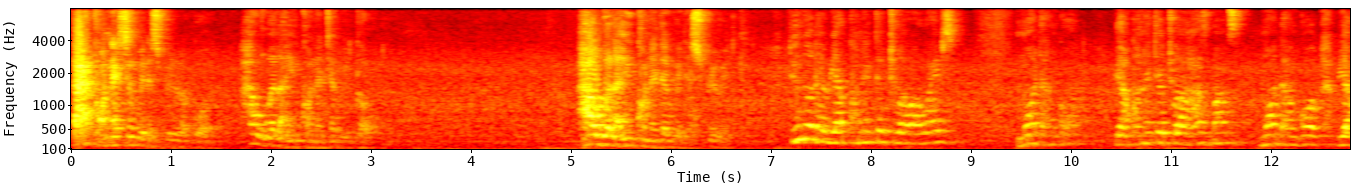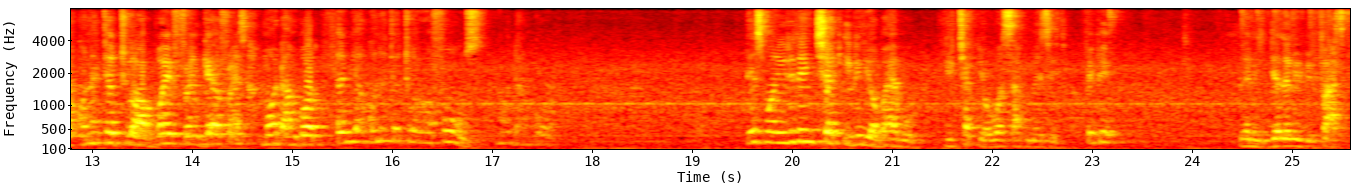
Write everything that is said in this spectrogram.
That connection with the Spirit of God. How well are you connected with God? How well are you connected with the Spirit? Do you know that we are connected to our wives more than God? We are connected to our husbands more than God. We are connected to our boyfriend, girlfriends more than God. And we are connected to our phones more than God. This morning you didn't check even your Bible. You check your WhatsApp message. Pepe, let me let me be fast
